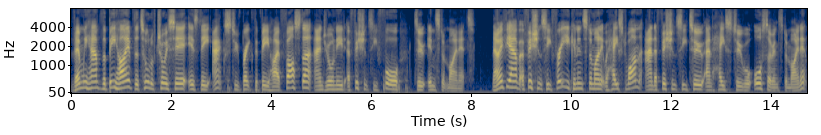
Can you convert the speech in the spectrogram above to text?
Then we have the beehive. The tool of choice here is the axe to break the beehive faster, and you'll need efficiency 4 to instant mine it. Now if you have efficiency 3, you can instant mine it with haste 1, and efficiency 2 and haste 2 will also instant mine it.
